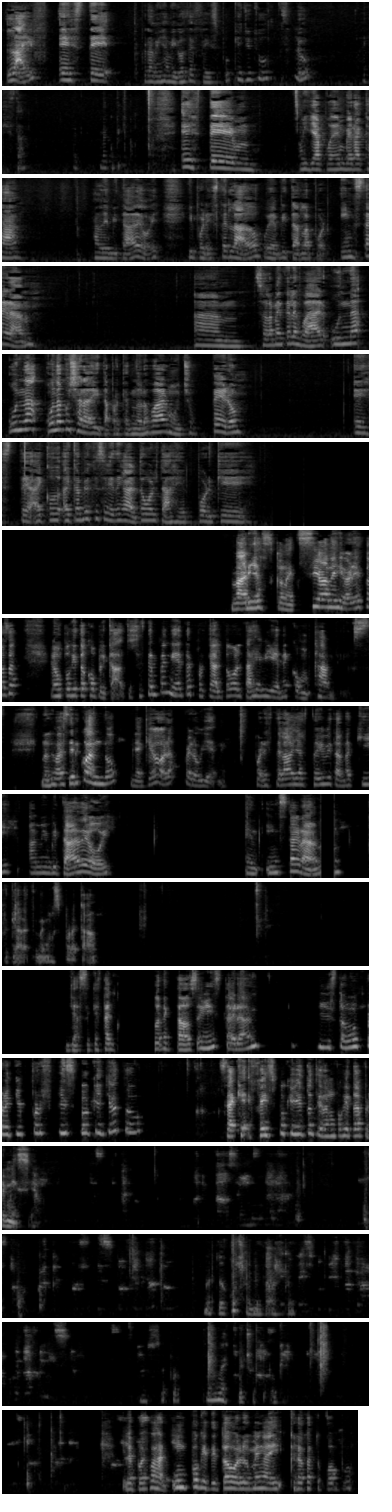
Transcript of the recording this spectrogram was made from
live, este, para mis amigos de Facebook y YouTube, salud, aquí está, una copita. Este, y ya pueden ver acá a la invitada de hoy. Y por este lado voy a invitarla por Instagram. Solamente les voy a dar una, una, una cucharadita, porque no les voy a dar mucho, pero este, hay, hay cambios que se vienen a alto voltaje, porque varias conexiones y varias cosas, es un poquito complicado. Entonces estén pendientes porque alto voltaje viene con cambios. No les voy a decir cuándo ni a qué hora, pero viene. Por este lado ya estoy invitando aquí a mi invitada de hoy en Instagram, porque ya la tenemos por acá. Ya sé que están conectados en Instagram y estamos por aquí por Facebook y YouTube. O sea que Facebook y YouTube tienen un poquito de primicia. Me estoy escuchando. No sé por qué no me escucho aquí. Okay. Le puedes bajar un poquitito de volumen ahí, creo que a tu compu.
